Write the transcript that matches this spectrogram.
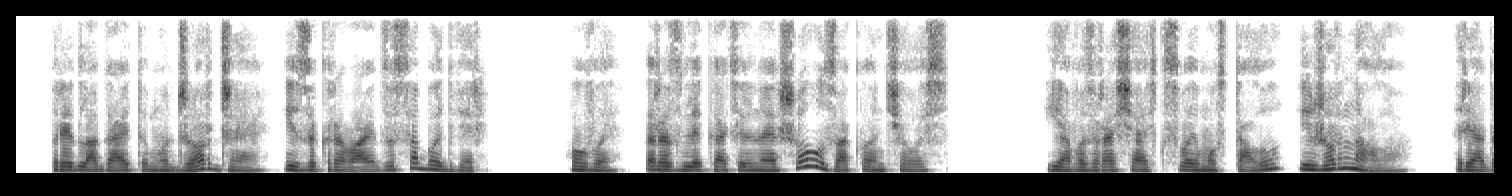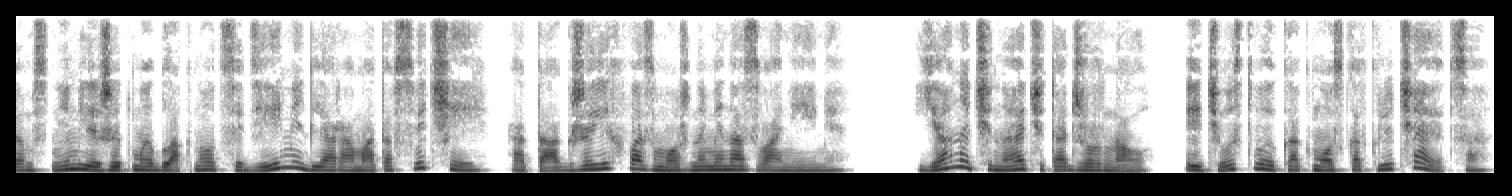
— предлагает ему Джорджия и закрывает за собой дверь. Увы, развлекательное шоу закончилось. Я возвращаюсь к своему столу и журналу. Рядом с ним лежит мой блокнот с идеями для ароматов свечей, а также их возможными названиями. Я начинаю читать журнал и чувствую, как мозг отключается,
